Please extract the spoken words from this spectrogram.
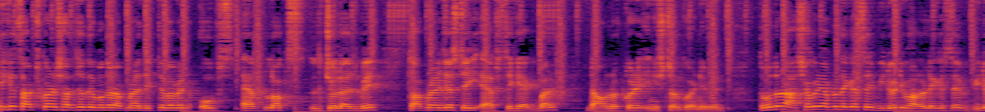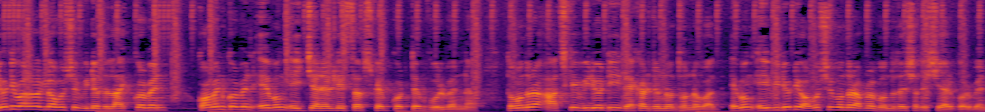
লিখে সার্চ করার সাথে সাথে বন্ধুরা আপনারা দেখতে পাবেন ওপস অ্যাপ লক্স চলে আসবে। তো আপনারা জাস্ট এই অ্যাপস থেকে একবার ডাউনলোড করে ইনস্টল করে নেবেন। তো বন্ধুরা, আশা করি আপনাদের কাছে ভিডিওটি ভালো লেগেছে। ভিডিওটি ভালো লাগলে অবশ্যই ভিডিওতে লাইক করবেন কমেন্ট করবেন এবং এই চ্যানেলটি সাবস্ক্রাইব করতে ভুলবেন না। তো বন্ধুরা, আজকে ভিডিওটি দেখার জন্য ধন্যবাদ এবং এই ভিডিওটি অবশ্যই বন্ধুরা আপনার বন্ধুদের সাথে শেয়ার করবেন।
